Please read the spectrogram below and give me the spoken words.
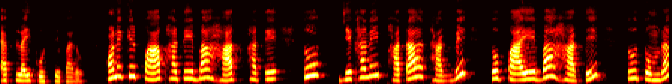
অ্যাপ্লাই করতে পারো। অনেকের পা ফাটে বা হাত ফাটে, তো যেখানে ফাটা থাকবে তো পায়ে বা হাতে তো তোমরা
